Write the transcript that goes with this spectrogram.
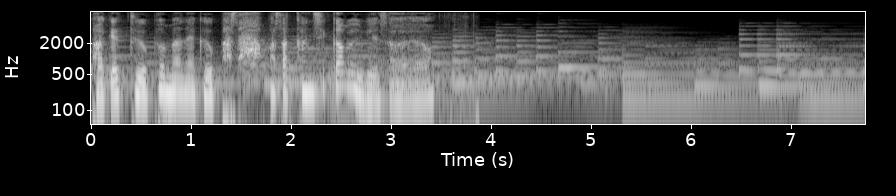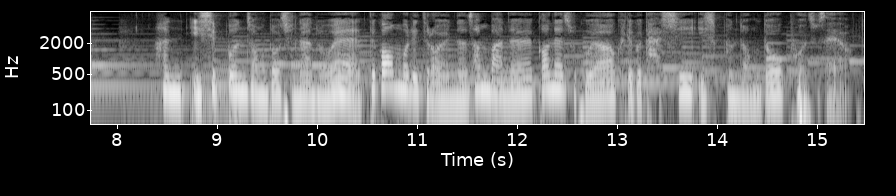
바게트 표면의 그 바삭바삭한 식감을 위해서예요. 한 20분 정도 지난 후에 뜨거운 물이 들어있는 선반을 꺼내주고요. 그리고 다시 20분 정도 부어주세요.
